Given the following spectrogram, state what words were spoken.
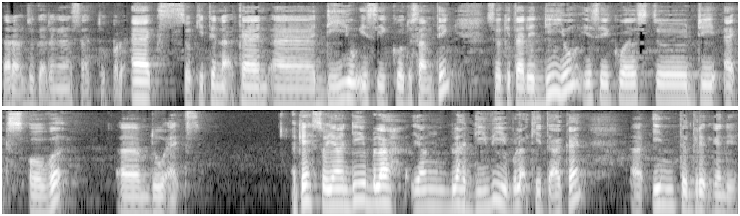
darab juga dengan 1 per x. So kita nakkan uh, du is equal to something. So kita ada du is equals to dx over um, 2x. Okay, so yang di belah yang belah dv pula kita akan uh, integratekan dia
